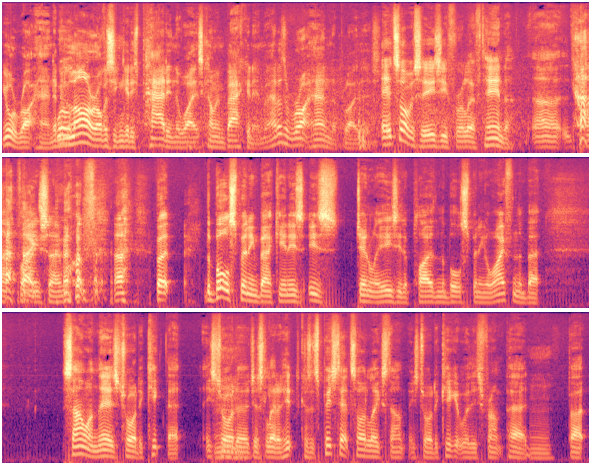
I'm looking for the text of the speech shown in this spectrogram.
You're a right-hander. Well, I mean, Lara obviously can get his pad in the way it's coming back at him. But how does a right-hander play this? It's obviously easier for a left-hander uh, playing so much. Uh, but the ball spinning back in is, is generally easier to play than the ball spinning away from the bat. Sarwan there's tried to kick that. He's tried mm. to just let it hit because it's pitched outside leg stump. He's tried to kick it with his front pad. Mm. But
